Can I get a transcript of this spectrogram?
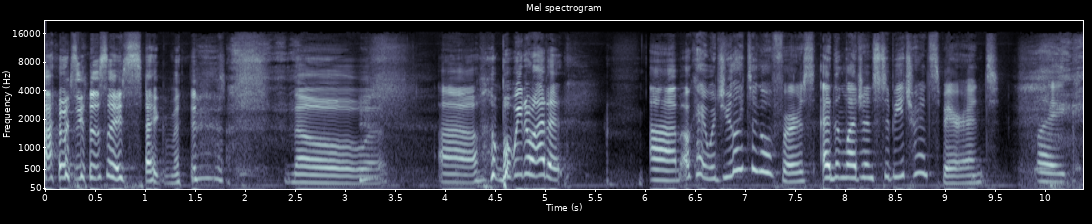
I was gonna say segment. no, um, but we don't edit. Um, okay, would you like to go first? And then legends to be transparent. Like,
